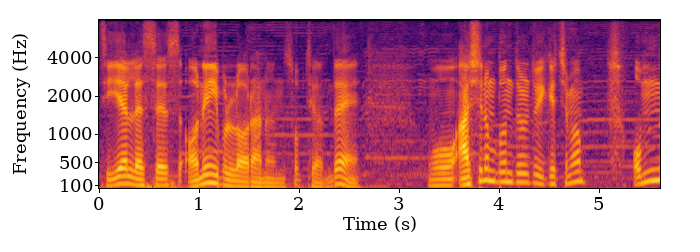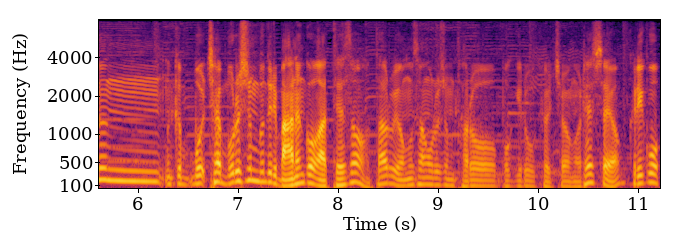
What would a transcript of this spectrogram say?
DLSS Enabler라는 소프트웨어인데 뭐 아시는 분들도 있겠지만 없는 그러니까 뭐 잘 모르시는 분들이 많은 것 같아서 따로 영상으로 좀 다뤄보기로 결정을 했어요. 그리고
